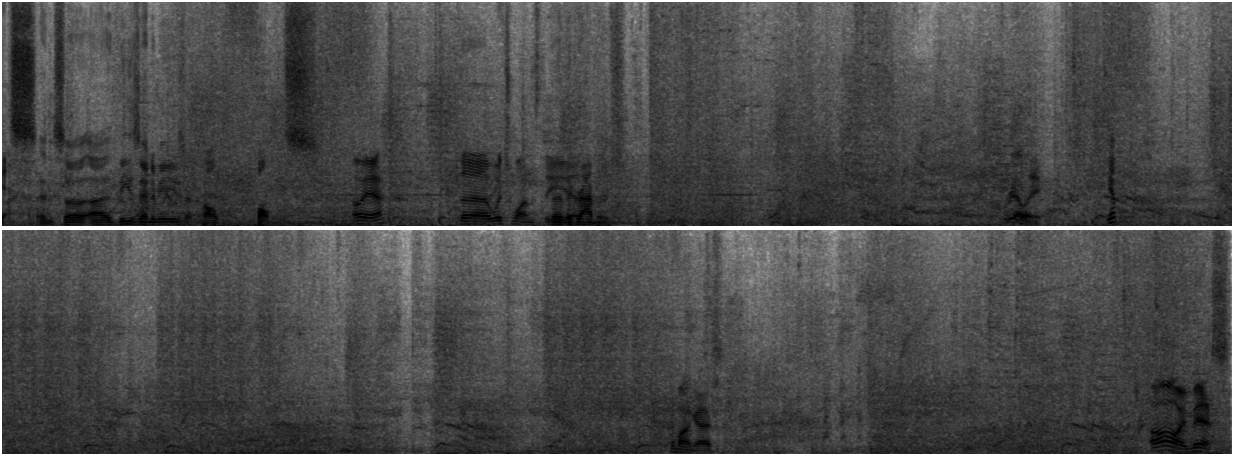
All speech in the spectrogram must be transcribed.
yes, and so uh, these enemies are called faults. Oh yeah. The which ones? The They're the uh, grabbers. Really? Yep. Come on, guys. Oh, I missed.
